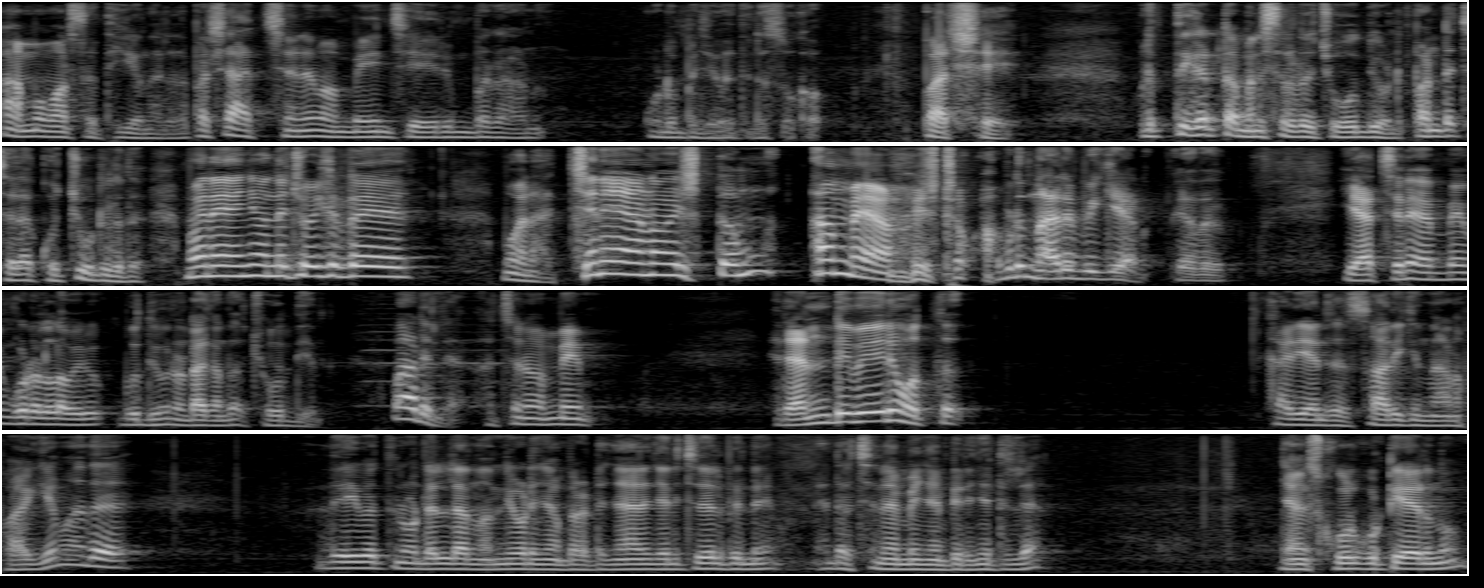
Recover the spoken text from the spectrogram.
അമ്മമാർ ശ്രദ്ധിക്കുന്നില്ല പക്ഷേ അച്ഛനും അമ്മയും ചേരുമ്പോഴാണ് കുടുംബജീവിതത്തിന്റെ സുഖം. പക്ഷേ വൃത്തികെട്ട മനസ്സിലൊരു ചോദ്യമുണ്ട്. പണ്ട് ചില കൊച്ചുകുട്ടിയെടുത്ത് മോനെ ഞാൻ ഒന്ന് ചോദിക്കട്ടെ? മോൻ അച്ഛനെയാണോ ഇഷ്ടം? അമ്മയാണോ ഇഷ്ടം? അവിടെ നിന്ന് ആരംഭിക്കുകയാണ്. ഏത്? ഈ അച്ഛനെയും അമ്മയും കൂടെയുള്ള ഒരു ബുദ്ധിമുട്ടുണ്ടാക്കുന്ന ചോദ്യം. പാടില്ല. അച്ഛനും അമ്മയും രണ്ടുപേരും ഒത്ത് കഴിയാൻ സാധിക്കുന്നതാണ് ഭാഗ്യം. അത് ദൈവത്തിനോടെല്ലാം നന്ദിയോടെ ഞാൻ പറയട്ടെ. ഞാൻ ജനിച്ചതിൽ പിന്നെ എന്റെ അച്ഛനും അമ്മയും ഞാൻ പിരിഞ്ഞിട്ടില്ല. ഞാൻ സ്കൂൾ കുട്ടിയായിരുന്നു.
